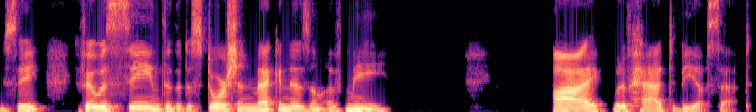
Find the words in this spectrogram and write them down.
You see, if it was seen through the distortion mechanism of me, I would have had to be upset.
